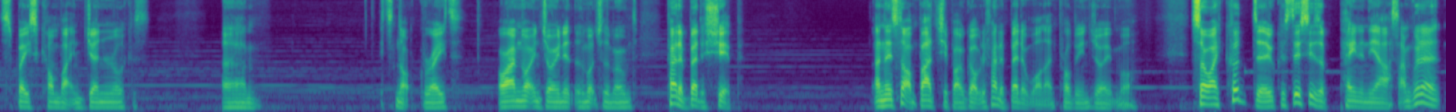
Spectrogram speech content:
space combat in general because um, it's not great. Or I'm not enjoying it as much at the moment. If I had a better ship, and it's not a bad ship I've got, but if I had a better one, I'd probably enjoy it more. So I could do, because this is a pain in the ass. I'm going to...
